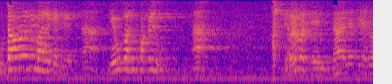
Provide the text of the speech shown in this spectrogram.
ઉતાવળ નથી મારે કે છે. હા. એવું પાછું પકડ્યું. હા. બરોબર છે? ઉધાર એટલે એનો.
